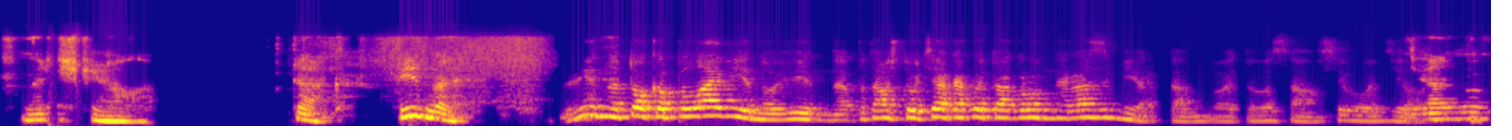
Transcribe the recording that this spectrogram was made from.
Сначала. Так, видно? Видно только половину видно, потому что у тебя какой-то огромный размер там этого самого всего дела. Я, ну,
